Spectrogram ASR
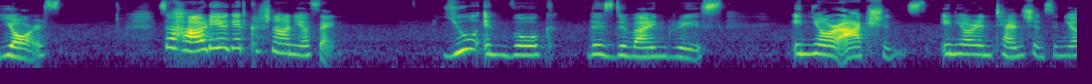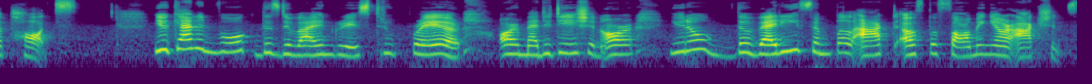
yours. So, how do you get Krishna on your side? You invoke this divine grace in your actions, in your intentions, in your thoughts. You can invoke this divine grace through prayer or meditation or, you know, the very simple act of performing your actions.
